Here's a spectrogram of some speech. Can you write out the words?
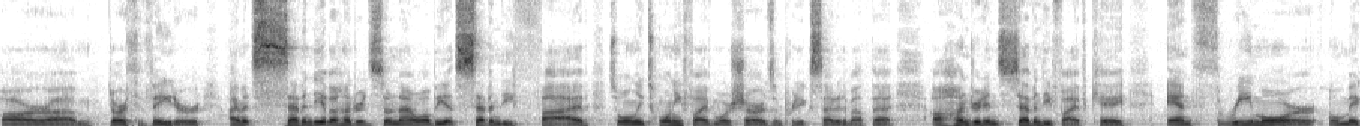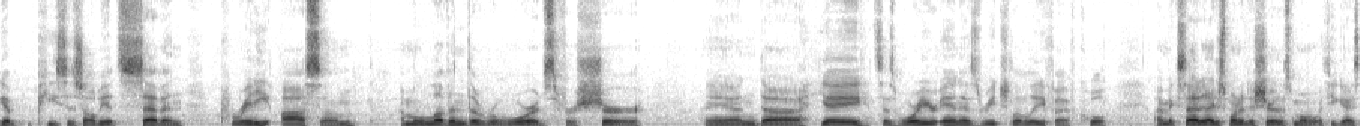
are um, Darth Vader. I'm at 70 of 100, so now I'll be at 75. So only 25 more shards. I'm pretty excited about that. 175k and three more Omega pieces. So I'll be at seven. Pretty awesome. I'm loving the rewards for sure. And uh, yay, it says Warrior Inn has reached level 85. Cool. I'm excited. I just wanted to share this moment with you guys.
